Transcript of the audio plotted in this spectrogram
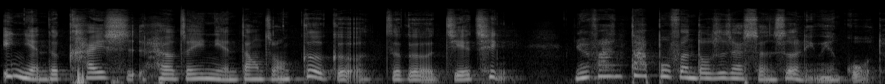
一年的开始，还有这一年当中各个这个节庆，你会发现大部分都是在神社里面过的，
